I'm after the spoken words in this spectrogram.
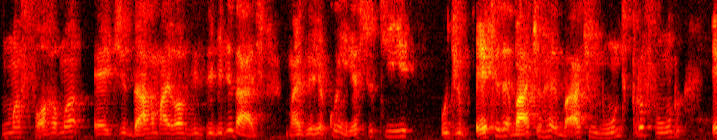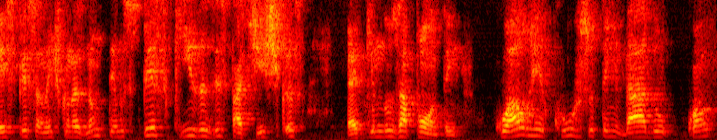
uma forma é, de dar maior visibilidade. Mas eu reconheço que o, esse debate é um debate muito profundo, especialmente quando nós não temos pesquisas estatísticas é, que nos apontem qual recurso tem dado, qual,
